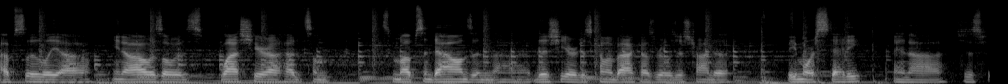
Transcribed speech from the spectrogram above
Absolutely. Uh, you know, I was always last year. I had some some ups and downs, and uh, this year, just coming back, I was really just trying to be more steady and uh, just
